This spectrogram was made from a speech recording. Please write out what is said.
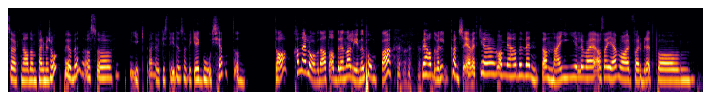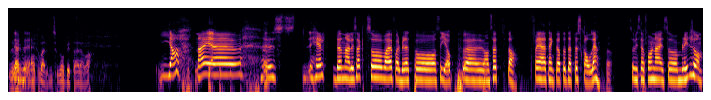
søknad om permisjon på jobben, og så gikk det en ukes tid, og så fikk jeg godkjent. Og da kan jeg love deg at adrenalinet pumpa. Vi hadde vel kanskje Jeg vet ikke om jeg hadde venta nei, eller hva jeg Altså, jeg var forberedt på Regner med at verden skulle gå og bite deg i ræva. Ja. Nei eh, Helt dønn ærlig sagt så var jeg forberedt på å si opp eh, uansett, da. For jeg tenkte at dette skal jeg. Ja. Så hvis jeg får nei, så blir det sånn.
